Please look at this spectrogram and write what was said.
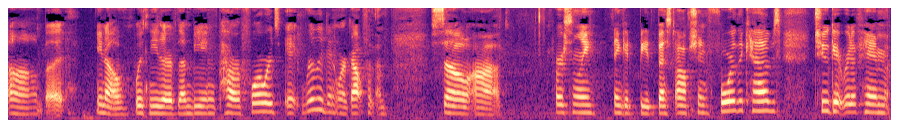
um, but you know, with neither of them being power forwards, it really didn't work out for them. So, uh, personally, think it'd be the best option for the Cavs to get rid of him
